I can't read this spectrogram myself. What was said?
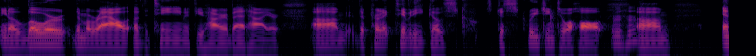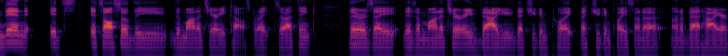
you know, lower the morale of the team if you hire a bad hire. Um, the productivity goes just screeching to a halt. Mm-hmm. Um, and then it's it's also the the monetary cost, right? So I think there's a there's a monetary value that you can play that you can place on a on a bad hire.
